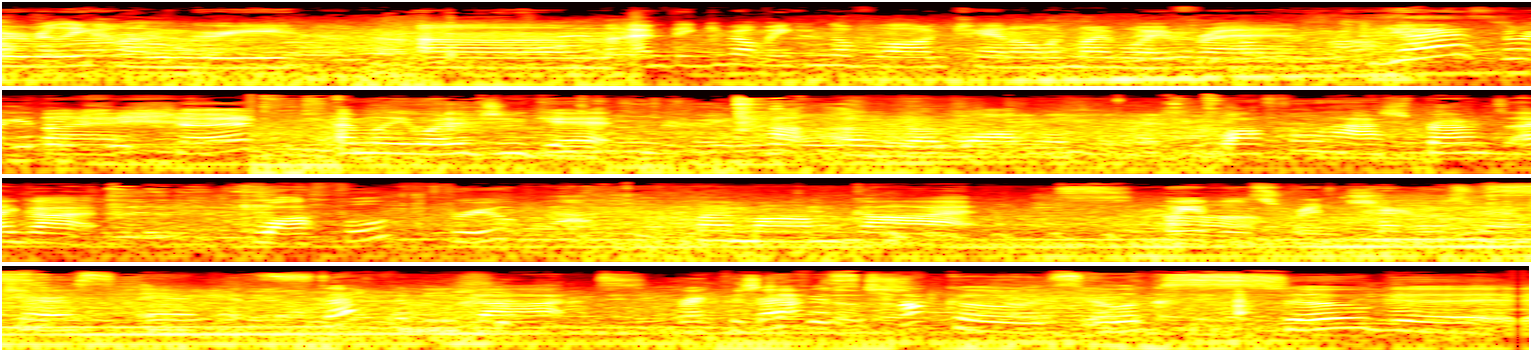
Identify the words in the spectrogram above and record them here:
We're really hungry. Um, I'm thinking about making a vlog channel with my boyfriend. Yes, don't you think she should? Emily, what did you get? A waffle. Waffle hash browns. I got waffle fruit. My mom got Huevos Rancheros. Huevos Rancheros. And Stephanie got Breakfast tacos. It looks so good.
